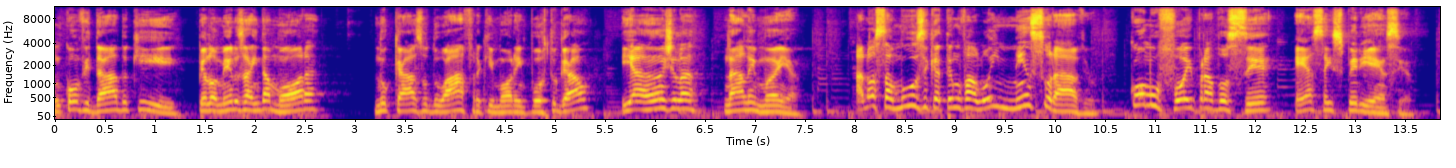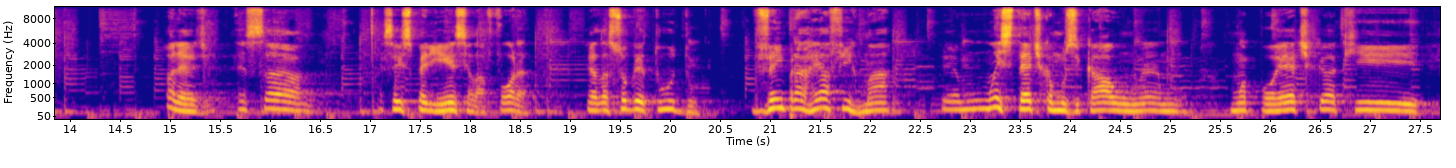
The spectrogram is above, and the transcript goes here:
um convidado que, pelo menos, ainda mora, no caso do Afra, que mora em Portugal, e a Ângela na Alemanha. A nossa música tem um valor imensurável. Como foi para você essa experiência? Olha, Ed, essa, essa experiência lá fora, ela sobretudo vem para reafirmar é, uma estética musical, um, é, um, uma poética que,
